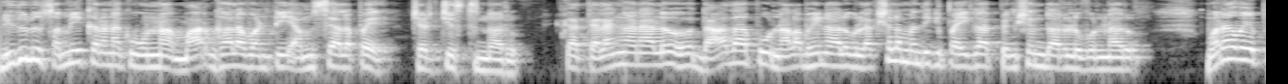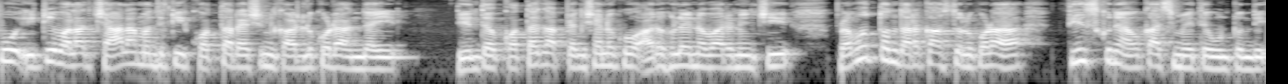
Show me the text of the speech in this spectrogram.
నిధులు సమీకరణకు ఉన్న మార్గాల వంటి అంశాలపై చర్చిస్తున్నారు. ఇక తెలంగాణలో దాదాపు నలభై నాలుగు లక్షల మందికి పైగా పెన్షన్దారులు ఉన్నారు. మరోవైపు ఇటీవల చాలామందికి కొత్త రేషన్ కార్డులు కూడా అందాయి. దీంతో కొత్తగా పెన్షన్కు అర్హులైన వారి నుంచి ప్రభుత్వం దరఖాస్తులు కూడా తీసుకునే అవకాశం అయితే ఉంటుంది.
